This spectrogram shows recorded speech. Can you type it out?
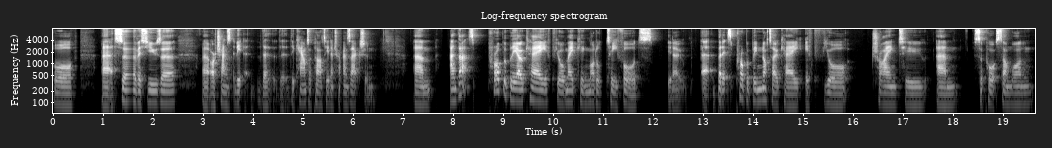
or a service user uh, or trans the, the, the the counterparty in a transaction. Um, and that's probably okay if you're making Model T Fords, you know, uh, but it's probably not okay if you're trying to um, support someone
